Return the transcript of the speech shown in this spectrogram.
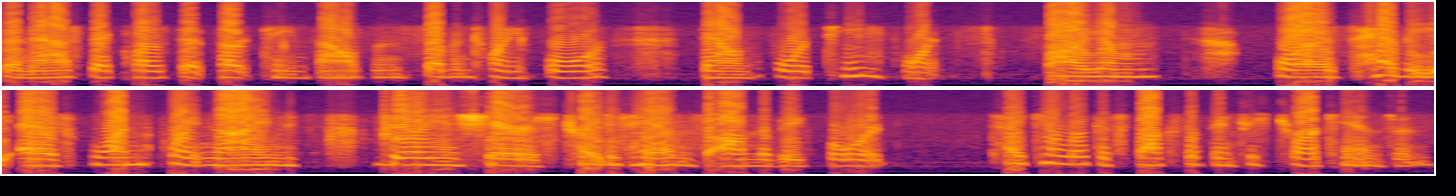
The Nasdaq closed at 13,724, down 14 points. Volume was heavy as 1.9 billion shares traded hands on the big board. Taking a look at stocks of interest to Arkansans.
